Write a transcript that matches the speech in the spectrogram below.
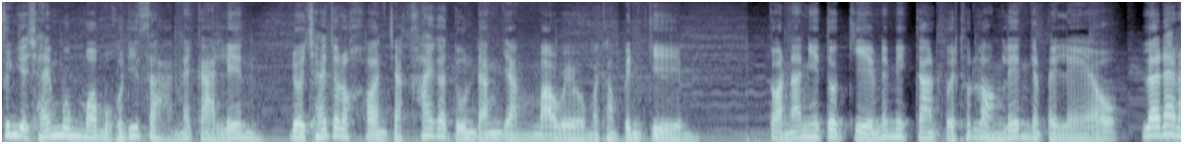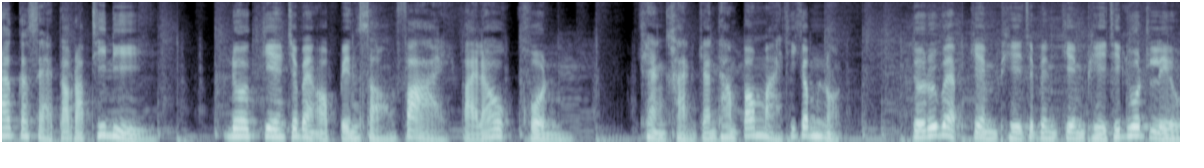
ซึ่งจะใช้มุมมองบุคคลที่ 3 ในการเล่น โดยใช้ตัวละครจากค่ายการ์ตูนดังอย่าง Marvel มาทำเป็นเกม ก่อนหน้านี้ตัวเกมได้มีการเปิดทดลองเล่นกันไปแล้ว และได้รับกระแสตอบรับที่ดี โดยเกมจะแบ่งออกเป็น 2 ฝ่าย ฝ่ายละ 6 คน แข่งขันกันทำเป้าหมายที่กำหนด โดยรูปแบบเกมเพลย์จะเป็นเกมเพลย์ที่รวดเร็ว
